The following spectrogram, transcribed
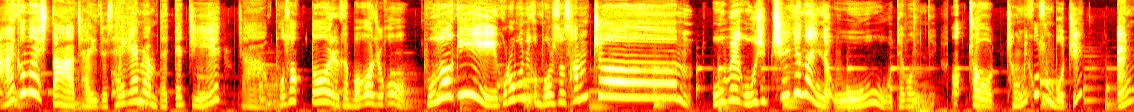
아이고 맛있다. 자 이제 세 개면 됐겠지? 자 보석도 이렇게 먹어주고. 보석이 그러고 보니까 벌써 3,557개나 있네 오 대박인데 어 저 장미꽃은 뭐지? 엥?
